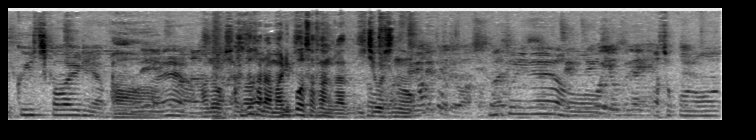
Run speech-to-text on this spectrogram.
奥市川エリアあもねああの葛原マリポーサさんが一押しの本当にねあのあそこの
